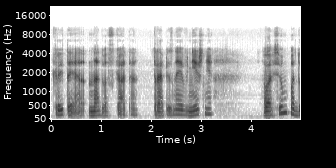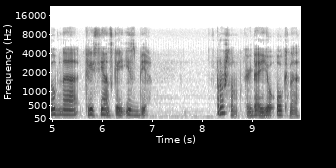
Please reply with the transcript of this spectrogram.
крытая на два ската, трапезная внешне, во всем подобно крестьянской избе. В прошлом, когда ее окна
